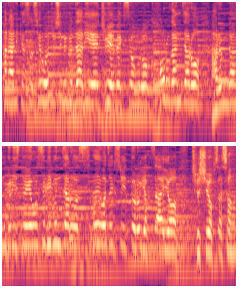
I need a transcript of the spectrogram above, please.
하나님께서 세워주시는 그 자리에 주의 백성으로 거룩한 자로 아름다운 그리스도의 옷을 입은 자로 세워질 수 있도록 역사하여 주시옵소서.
